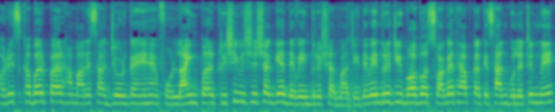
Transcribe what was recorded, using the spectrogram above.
और इस खबर पर हमारे साथ जुड़ गए हैं फ़ोन लाइन पर कृषि विशेषज्ञ देवेंद्र शर्मा जी। देवेंद्र जी बहुत बहुत स्वागत है आपका किसान बुलेटिन में।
